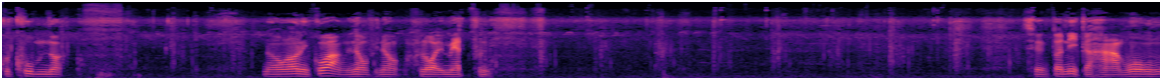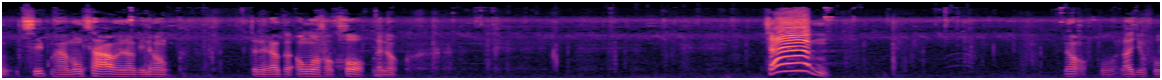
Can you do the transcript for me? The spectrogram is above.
ขุดคุมเนาะน้องเรานี่กว้างเลยเนาะพี่น้องร้อยเมตรพุ่นนี่ซึ่งตอนนี้ก็หาโมงสิบหาโมงเช้าเลยเนาะพี่น้อง ตอนนี้เราก็เอางัวเขาโคกเลยเนาะแชมป์เนาะโอ้เราจะพู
